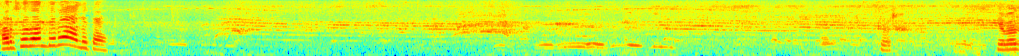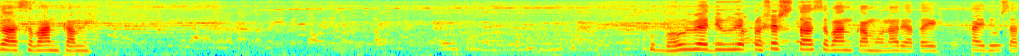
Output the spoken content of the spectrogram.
हर्षदान ते नाही आलं काय? तर हे बघा असं बांधकाम आहे. भव्य दिव्य प्रशस्त असं बांधकाम होणार आहे आता काही दिवसात.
